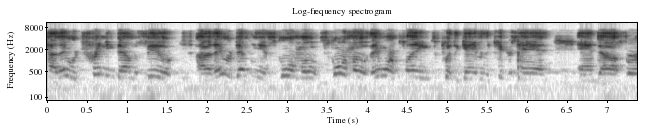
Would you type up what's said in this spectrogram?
how they were trending down the field. Uh, they were definitely in score mode. Score mode. They weren't playing to put the game in the kicker's hand. And uh, for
